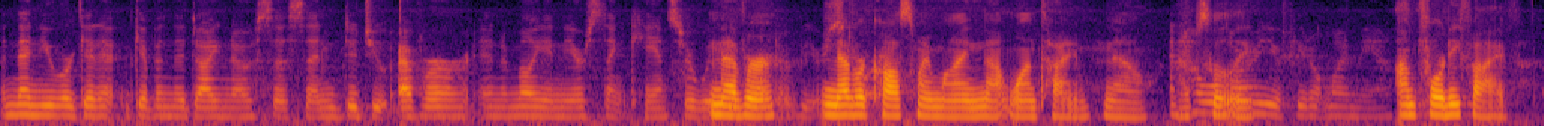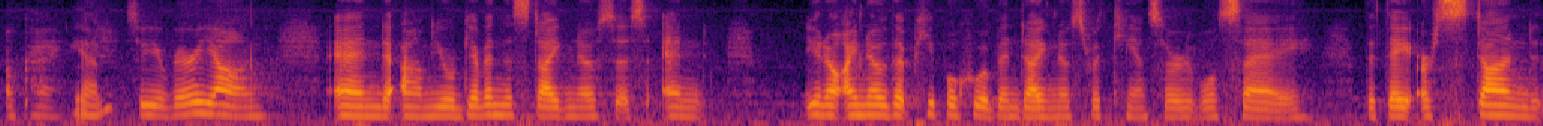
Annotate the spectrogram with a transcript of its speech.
And then you were get, given the diagnosis, and did you ever in a million years think cancer would be Never, part of your never story? crossed my mind. Not one time. No, And absolutely. how old are you, if you don't mind me asking? I'm 45. Okay. Yep. So you're very young, and um, you were given this diagnosis. And, you know, I know that people who have been diagnosed with cancer will say that they are stunned,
